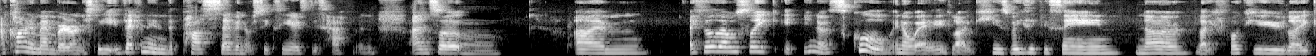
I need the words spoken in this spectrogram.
I can't remember honestly. Definitely in the past seven or six years this happened, and so oh. um, I thought that was like you know it's cool in a way. Like he's basically saying no, like fuck you, like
